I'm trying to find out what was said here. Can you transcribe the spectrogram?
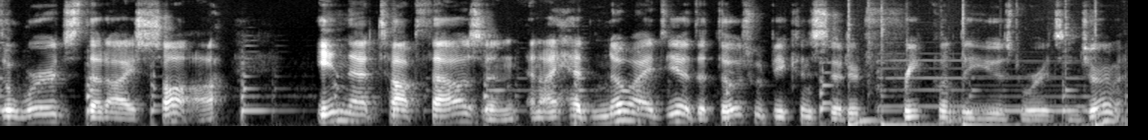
the words that I saw in that top thousand, and I had no idea that those would be considered frequently used words in German.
